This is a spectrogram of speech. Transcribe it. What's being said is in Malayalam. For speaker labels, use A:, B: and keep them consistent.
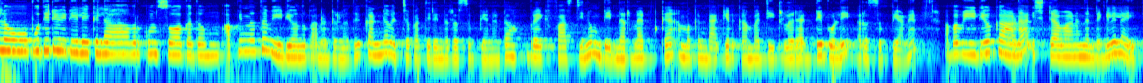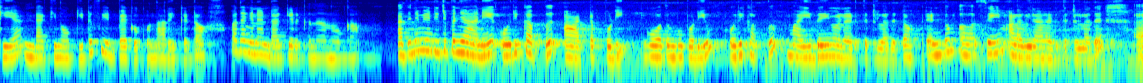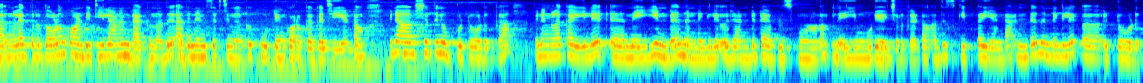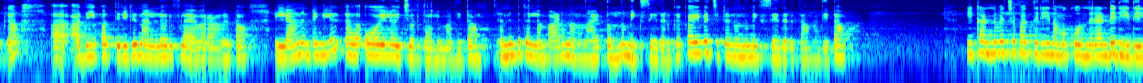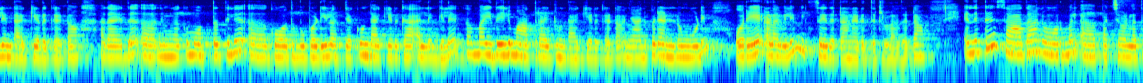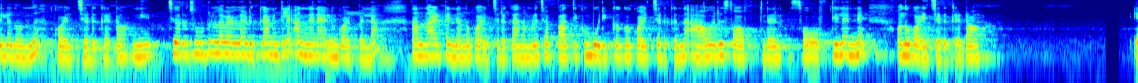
A: ഹലോ പുതിയൊരു വീഡിയോയിലേക്ക് എല്ലാവർക്കും സ്വാഗതം. അപ്പം ഇന്നത്തെ വീഡിയോ എന്ന് പറഞ്ഞിട്ടുള്ളത് കണ്ണ് വെച്ച പത്തിരിന്റെ റെസിപ്പിയാണ് കേട്ടോ. ബ്രേക്ക്ഫാസ്റ്റിനും ഡിന്നറിനൊക്കെ നമുക്ക് ഉണ്ടാക്കിയെടുക്കാൻ പറ്റിയിട്ടുള്ള ഒരു അടിപൊളി റെസിപ്പിയാണ്. അപ്പോൾ വീഡിയോ കാണാൻ ഇഷ്ടമാണെന്നുണ്ടെങ്കിൽ ലൈക്ക് ചെയ്യുക ഉണ്ടാക്കി നോക്കിയിട്ട് ഫീഡ്ബാക്ക് ഒക്കെ ഒന്ന് അറിയിക്കട്ടോ. അപ്പോൾ അതെങ്ങനെ ഉണ്ടാക്കിയെടുക്കുന്നതെന്ന് നോക്കാം. അതിന് വേണ്ടിയിട്ട് ഇപ്പം ഞാൻ ഒരു കപ്പ് ആട്ടപ്പൊടി ഗോതമ്പ് പൊടിയും ഒരു കപ്പ് മൈദയുമാണ് എടുത്തിട്ടുള്ളത് കേട്ടോ രണ്ടും സെയിം അളവിലാണ് എടുത്തിട്ടുള്ളത്. നിങ്ങൾ എത്രത്തോളം ക്വാണ്ടിറ്റിയിലാണ് ഉണ്ടാക്കുന്നത് അതിനനുസരിച്ച് നിങ്ങൾക്ക് കൂട്ടിയും കുറക്കൊക്കെ ചെയ്യാം കേട്ടോ പിന്നെ ആവശ്യത്തിന് ഉപ്പിട്ട് കൊടുക്കുക. പിന്നെ നിങ്ങളെ കയ്യിൽ നെയ്യുണ്ട് എന്നുണ്ടെങ്കിൽ ഒരു രണ്ട് ടേബിൾ സ്പൂണോളം നെയ്യും കൂടി ഒഴിച്ചു കൊടുക്കുക കേട്ടോ അത് സ്കിപ്പ് ചെയ്യണ്ട. ഉണ്ട് എന്നുണ്ടെങ്കിൽ ഇട്ട് കൊടുക്കുക. അത് ഈ പത്തിരിയിൽ നല്ലൊരു ഫ്ലേവറാണ് കേട്ടോ ഇല്ലയെന്നുണ്ടെങ്കിൽ ഓയിൽ ഒഴിച്ചു കൊടുത്താലും മതി കേട്ടോ എന്നിട്ട് ഇതെല്ലാം പാടെ നന്നായിട്ടൊന്ന് മിക്സ് ചെയ്തെടുക്കുക. കൈ വെച്ചിട്ട് തന്നെ ഒന്ന് മിക്സ് ചെയ്തെടുത്താൽ മതി കേട്ടോ ഈ കണ്ണ് വെച്ച പത്തിരി നമുക്ക് ഒന്ന് രണ്ട് രീതിയിൽ ഉണ്ടാക്കിയെടുക്കാം കേട്ടോ. അതായത് നിങ്ങൾക്ക് മൊത്തത്തിൽ ഗോതമ്പ് പൊടിയിൽ ഒറ്റയ്ക്ക് ഉണ്ടാക്കിയെടുക്കുക അല്ലെങ്കിൽ മൈദയിൽ മാത്രമായിട്ട് ഉണ്ടാക്കിയെടുക്കുക കേട്ടോ. ഞാനിപ്പോൾ രണ്ടും കൂടി ഒരേ അളവിൽ മിക്സ് ചെയ്തിട്ടാണ് എടുത്തിട്ടുള്ളത് കേട്ടോ. എന്നിട്ട് സാധാ നോർമൽ പച്ചവെള്ളത്തിൽ ഇതൊന്ന് കുഴച്ചെടുക്കുക കേട്ടോ. ഇനി ചെറു ചൂടുള്ള വെള്ളം എടുക്കുകയാണെങ്കിൽ അങ്ങനെ ആയാലും കുഴപ്പമില്ല. നന്നായിട്ട് തന്നെ ഒന്ന് കുഴച്ചെടുക്കുക. നമ്മൾ ചപ്പാത്തിക്കും പുരിക്കൊക്കെ കുഴച്ചെടുക്കുന്ന ആ ഒരു സോഫ്റ്റ് സോഫ്റ്റിൽ തന്നെ ഒന്ന് കുഴച്ചെടുക്കുക കേട്ടോ.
